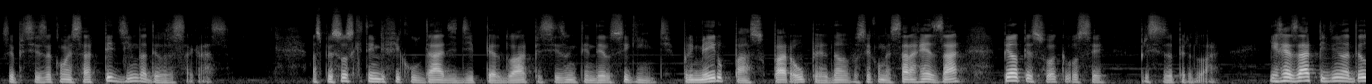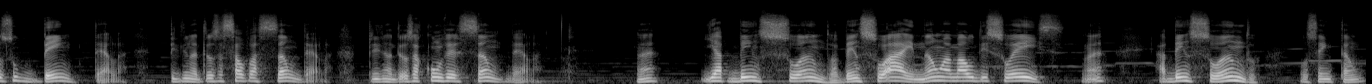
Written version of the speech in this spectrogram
Você precisa começar pedindo a Deus essa graça. As pessoas que têm dificuldade de perdoar precisam entender o seguinte: o primeiro passo para o perdão é você começar a rezar pela pessoa que você precisa perdoar. E rezar pedindo a Deus o bem dela, pedindo a Deus a salvação dela, pedindo a Deus a conversão dela. Né? E abençoando, abençoai, não amaldiçoeis, não é? abençoando, você então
